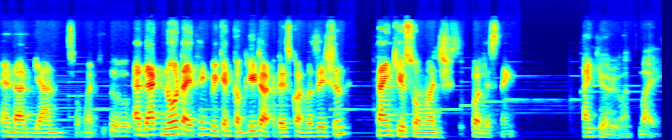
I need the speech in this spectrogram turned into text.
and our gyan so much. So, at that note, I think we can complete our today's conversation. Thank you so much for listening. Thank you, everyone. Bye.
